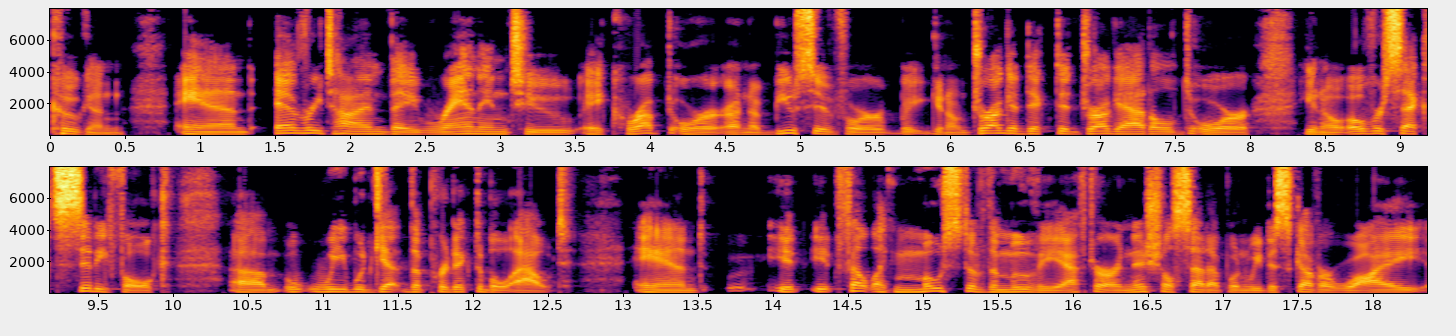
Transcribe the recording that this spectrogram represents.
Coogan. And every time they ran into a corrupt or an abusive or, you know, drug addicted, drug addled, or, you know, oversexed city folk, um, we would get the predictable out. And it, it felt like most of the movie, after our initial setup, when we discover why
